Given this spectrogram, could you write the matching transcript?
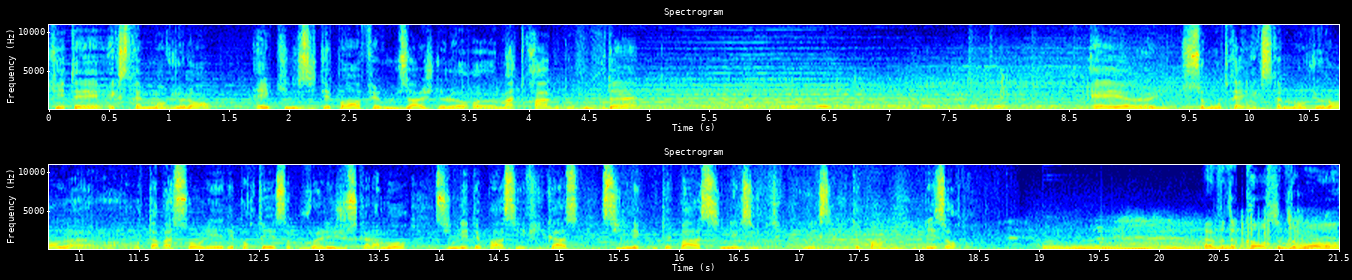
qui étaient extrêmement violents, et qui n'hésitaient pas à faire usage de leurs euh, matraques, de gourdins. Et euh, ils se montraient extrêmement violents en tabassant les déportés et ça pouvait aller jusqu'à la mort s'ils n'étaient pas assez efficaces, s'ils n'écoutaient pas, s'ils n'exécutaient pas les ordres. Over the course of the war,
